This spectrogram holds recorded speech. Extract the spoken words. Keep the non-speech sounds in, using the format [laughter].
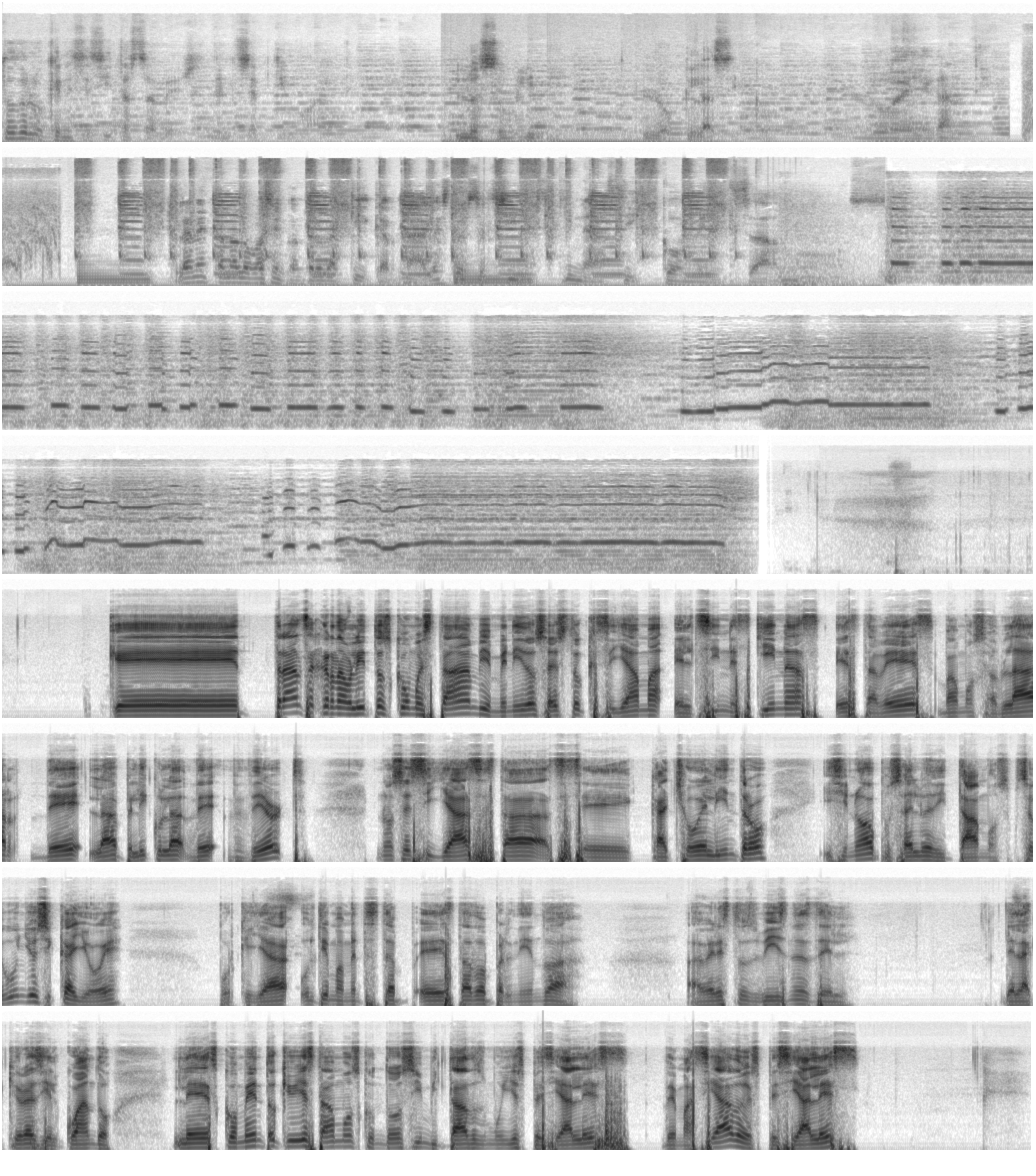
Todo lo que necesitas saber del séptimo arte. Lo sublime, lo clásico, lo elegante. La neta no lo vas a encontrar aquí, carnal. Esto es el Cine Esquina, así comenzamos. ¿Qué tranza, carnavalitos? ¿Cómo están? Bienvenidos a esto que se llama El Cine Esquinas. Esta vez vamos a hablar de la película de The Dirt. No sé si ya se está, se cachó el intro y si no, pues ahí lo editamos. Según yo sí cayó, ¿eh? Porque ya últimamente he estado aprendiendo a, a ver estos business del, de la qué horas y el cuándo. Les comento que hoy estamos con dos invitados muy especiales, demasiado especiales.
